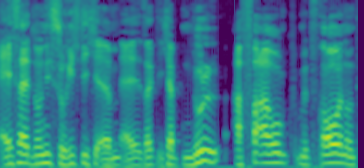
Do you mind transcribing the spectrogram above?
er ist halt noch nicht so richtig, ähm, er sagt, ich habe null Erfahrung mit Frauen und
